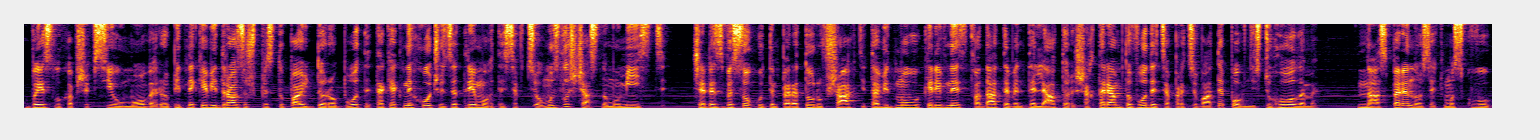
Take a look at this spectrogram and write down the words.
Вислухавши всі умови, робітники відразу ж приступають до роботи, так як не хочуть затримуватися в цьому злощасному місці. Через високу температуру в шахті та відмову керівництва дати вентилятори, шахтарям доводиться працювати повністю голими. Нас переносять в Москву.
